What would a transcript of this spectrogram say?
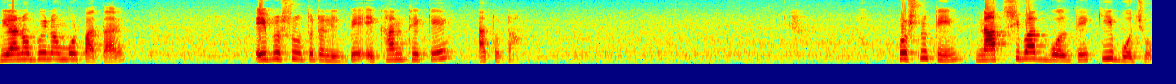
বিরানব্বই নম্বর পাতায় এই প্রশ্নের উত্তরটা লিখবে, এখান থেকে এতটা। প্রশ্ন তিন নাৎসিবাদ বলতে কি বোঝো?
